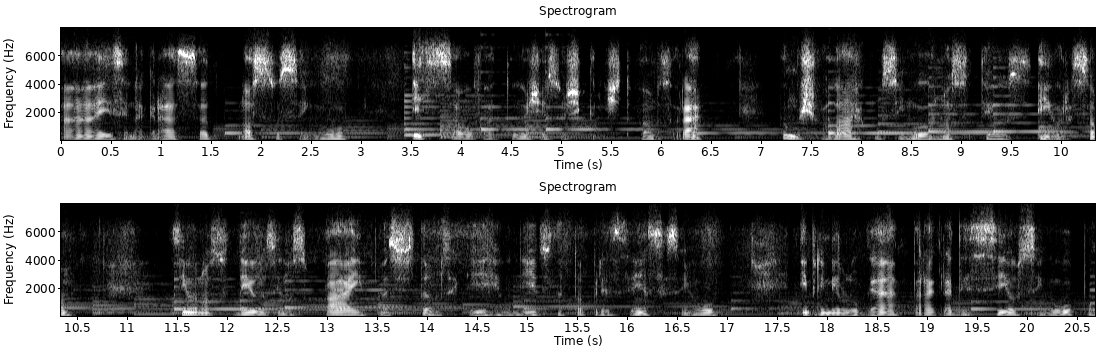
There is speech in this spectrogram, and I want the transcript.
na paz e na graça do nosso Senhor e Salvador Jesus Cristo. Vamos orar? Vamos falar com o Senhor, nosso Deus, em oração? Senhor, nosso Deus e nosso Pai, nós estamos aqui reunidos na Tua presença, Senhor, em primeiro lugar, para agradecer ao Senhor por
